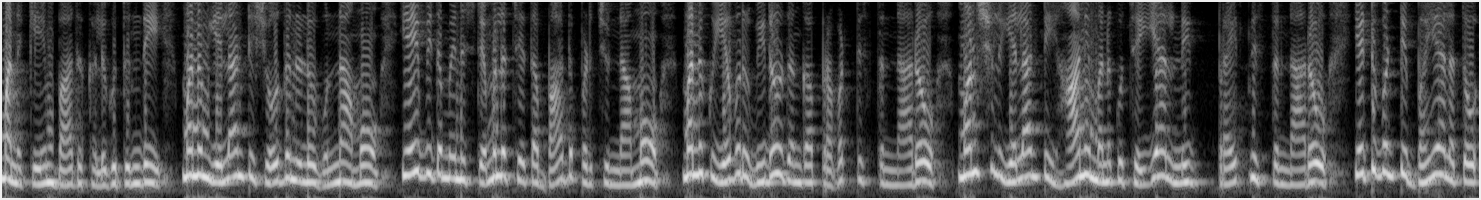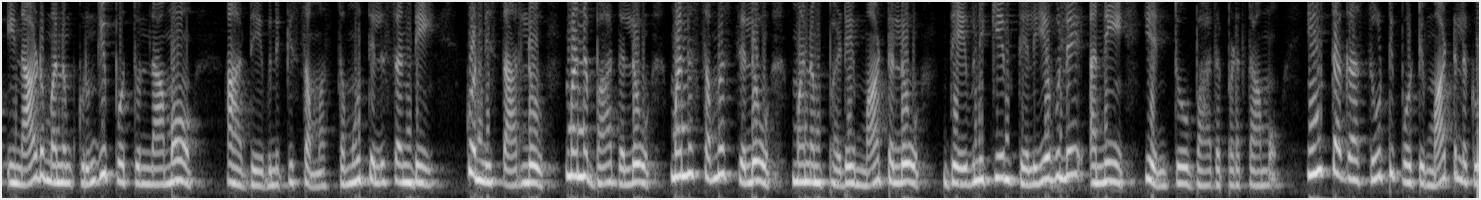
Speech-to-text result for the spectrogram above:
మనకేం బాధ కలుగుతుంది? మనం ఎలాంటి శోధనలో ఉన్నామో? ఏ విధమైన శ్రమల చేత బాధపడుచున్నామో? మనకు ఎవరు విరోధంగా ప్రవర్తిస్తున్నారో? మనుషులు ఎలాంటి హాని మనకు చెయ్యాలని ప్రయత్నిస్తున్నారో? ఎటువంటి భయాలతో ఈనాడు మనం కృంగిపోతున్నామో? ఆ దేవునికి సమస్తమూ తెలుసండి. కొన్నిసార్లు మన బాధలు మన సమస్యలు మనం పడే మాటలు దేవునికేం తెలియవులే అని ఎంతో బాధపడతాము. ఇంతగా సూటిపోటి మాటలకు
